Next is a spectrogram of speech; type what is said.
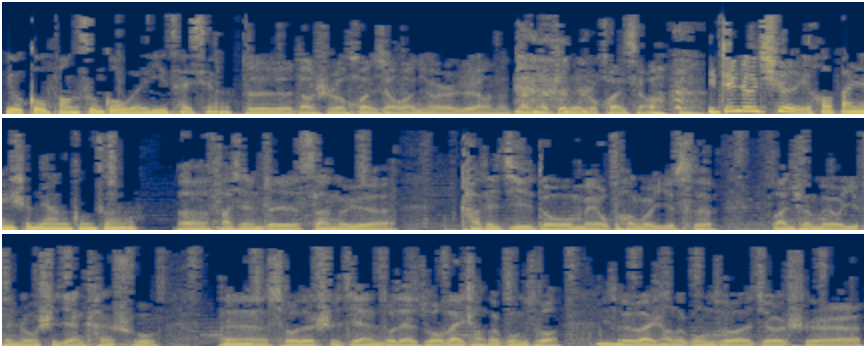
又够放松、够文艺才行。对对对，当时幻想完全是这样的，但它真的是幻想。你真正去了以后，发现是什么样的工作呢？呃，发现这三个月，咖啡机都没有碰过一次，完全没有一分钟时间看书，呃，所有的时间都在做外场的工作。所以外场的工作就是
